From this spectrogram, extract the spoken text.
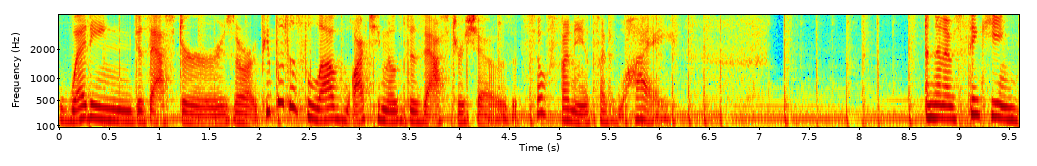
wedding disasters or people just love watching those disaster shows. It's so funny. It's like, why? And then I was thinking,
